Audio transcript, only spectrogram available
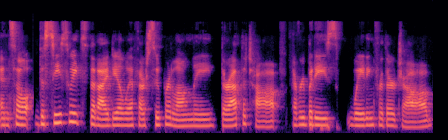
And so the C suites that I deal with are super lonely. They're at the top. Everybody's waiting for their job.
